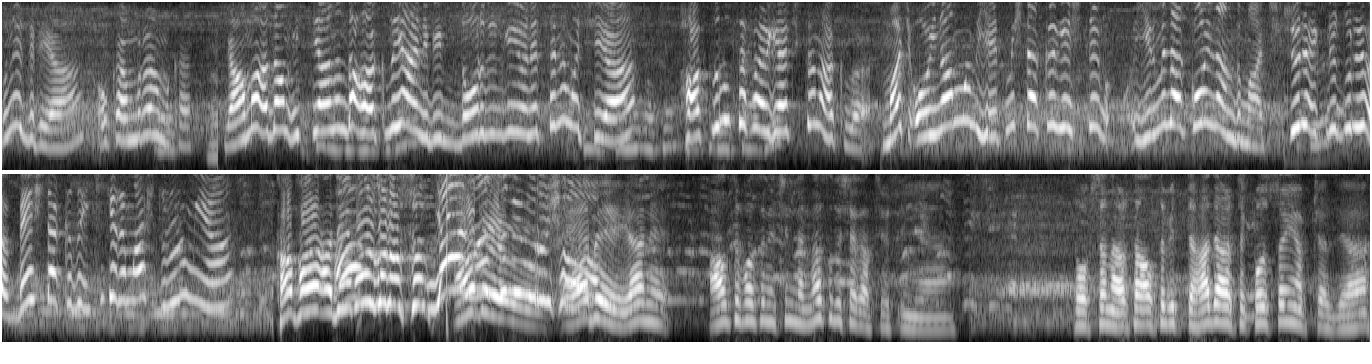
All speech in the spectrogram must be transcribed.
Bu nedir ya? Okan Burak mı kart? Ya ama adam isyanında haklı yani. Bir doğru düzgün yönetsene maçı ya. Haklı bu sefer gerçekten haklı. Maç oynanmadı. 70 dakika geçti. 20 dakika oynandı maç. Sürekli duruyor. 5 dakikada iki kere maç durur mu ya? Kafa hadi vur gol olsun. Ya nasıl bir vuruş o? Abi yani altı pasın içinde nasıl dışarı atıyorsun ya? 90 artı 6 bitti. Hadi artık pozisyon yapacağız ya.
